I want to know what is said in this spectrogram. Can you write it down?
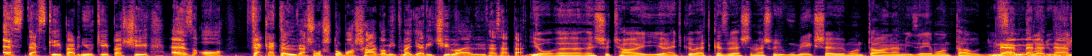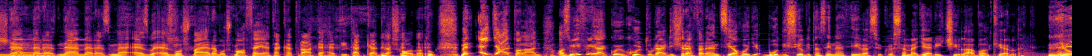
ez tesz képernyőképessé, ez a fekete öves ostobaság, amit Megyeri Csilla elővezetett. Jó, és hogyha jön egy következő SMS, hogy ú, mégse ő mondta, hanem izé mondta, úgy Nem, mert, ugorjunk nem, nem, le mert, ez, erről. nem, mert ez, ez, ez, most már erre most már a fejeteket rátehetitek, kedves hallgatók. Mert egyáltalán az miféle kulturális referencia, hogy Bódi Szilvit azért ne téveszük össze Megyeri Csillával, kérlek. Jó?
